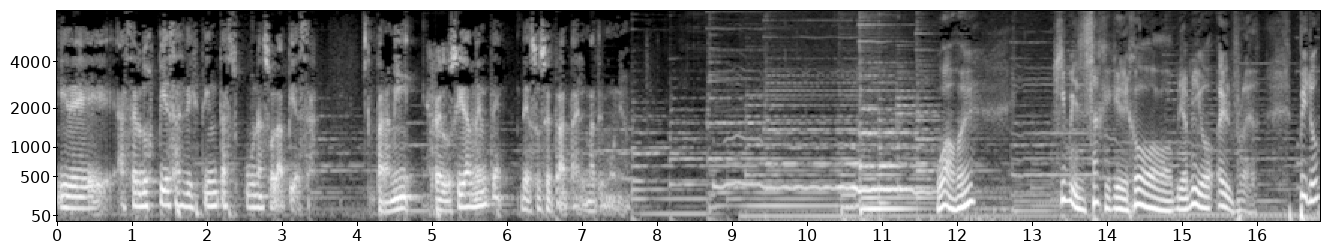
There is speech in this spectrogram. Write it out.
y de hacer dos piezas distintas una sola pieza. Para mí, reducidamente, de eso se trata el matrimonio. Wow, ¿eh? Qué mensaje que dejó mi amigo Elfred. Pero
